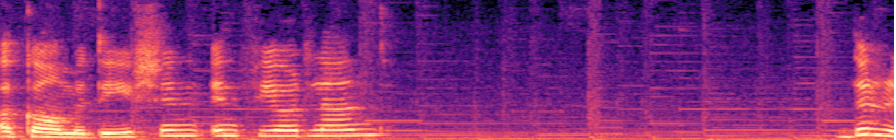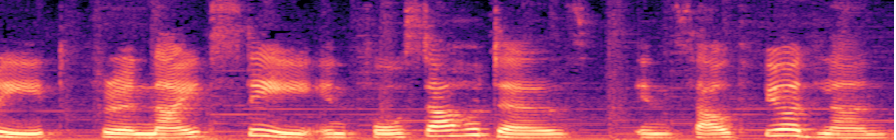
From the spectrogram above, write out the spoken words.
Accommodation in Fiordland The rate for a night stay in 4-star hotels in South Fiordland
